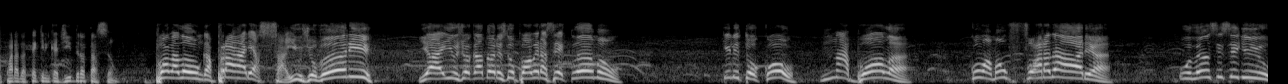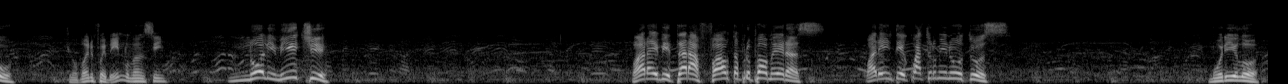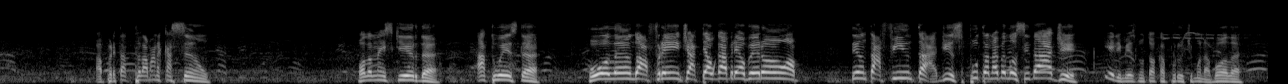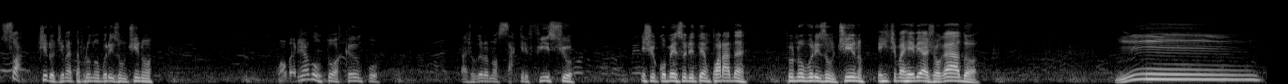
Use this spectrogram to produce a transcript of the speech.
a parada técnica de hidratação. Bola longa para área, saiu Giovani. E aí os jogadores do Palmeiras reclamam que ele tocou na bola com a mão fora da área. O lance seguiu. Giovani foi bem no lance, hein? No limite. Para evitar a falta para o Palmeiras. 44 minutos. Murilo. Apertado pela marcação. Bola na esquerda. Atuesta. Rolando à frente até o Gabriel Verón. Tenta a finta. Disputa na velocidade. E ele mesmo toca por último na bola. Só tiro de meta para o Novo Horizontino. O Palmeiras já voltou a campo. Tá jogando no sacrifício. O começo de temporada pro Novo Horizontino. A gente vai rever a jogada, ó. Hum.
